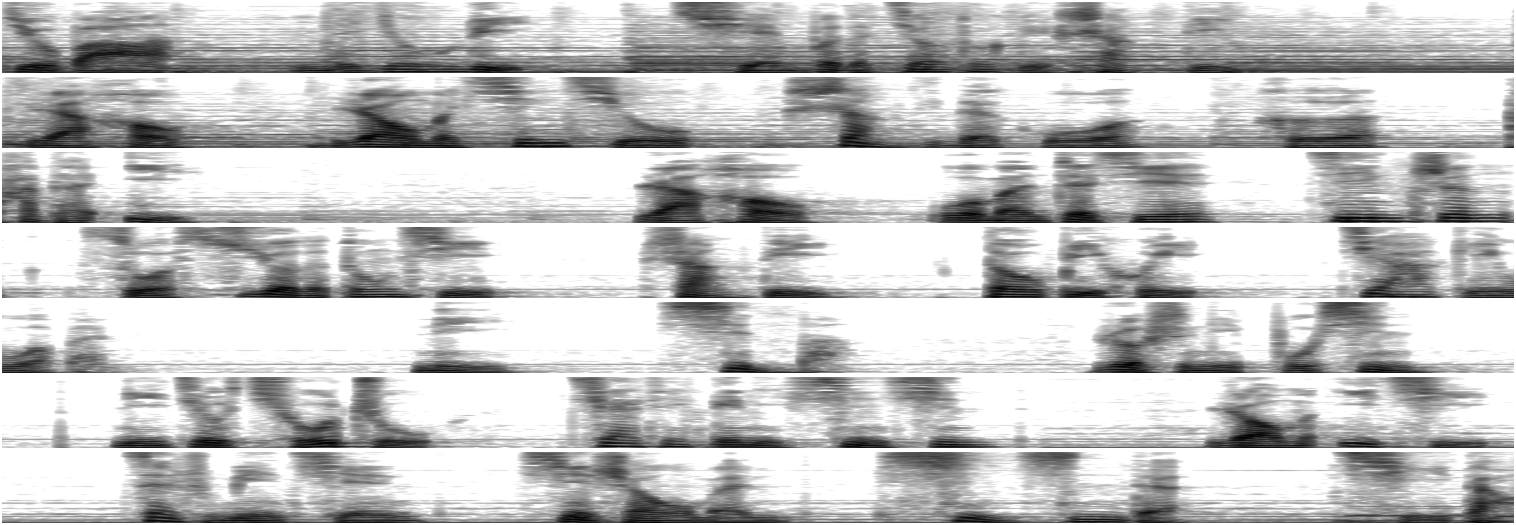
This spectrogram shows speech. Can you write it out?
就把你的忧虑全部的交托给上帝，然后让我们先求上帝的国和他的义，然后我们这些今生所需要的东西，上帝都必会加给我们。你信吗？若是你不信，你就求主加添给你信心。让我们一起在主面前。献上我们信心的祈祷，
